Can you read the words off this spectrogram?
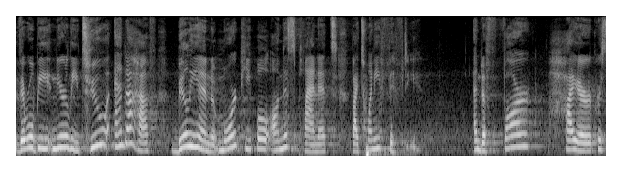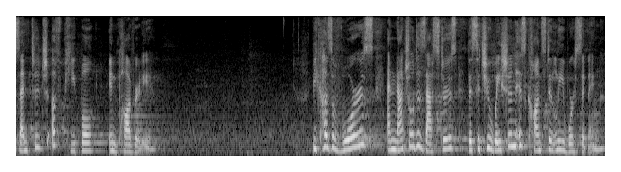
there will be nearly two and a half billion more people on this planet by 2050, and a far higher percentage of people in poverty. Because of wars and natural disasters, the situation is constantly worsening.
